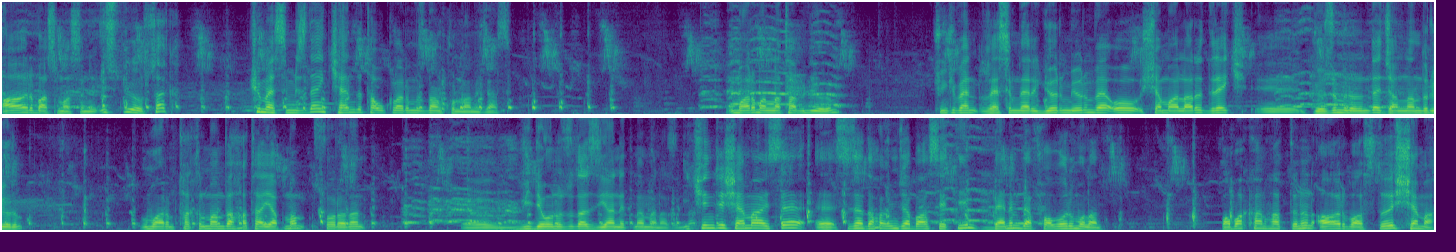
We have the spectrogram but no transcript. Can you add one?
ağır basmasını istiyorsak kümesimizden kendi tavuklarımızdan kullanacağız. Umarım anlatabiliyorum. Çünkü ben resimleri görmüyorum ve o şemaları direkt e, gözümün önünde canlandırıyorum. Umarım takılmam ve hata yapmam. Sonradan e, videonuzu da ziyan etmem en azından. İkinci şema ise e, size daha önce bahsettiğim benim de favorim olan baba kan hattının ağır bastığı şema.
